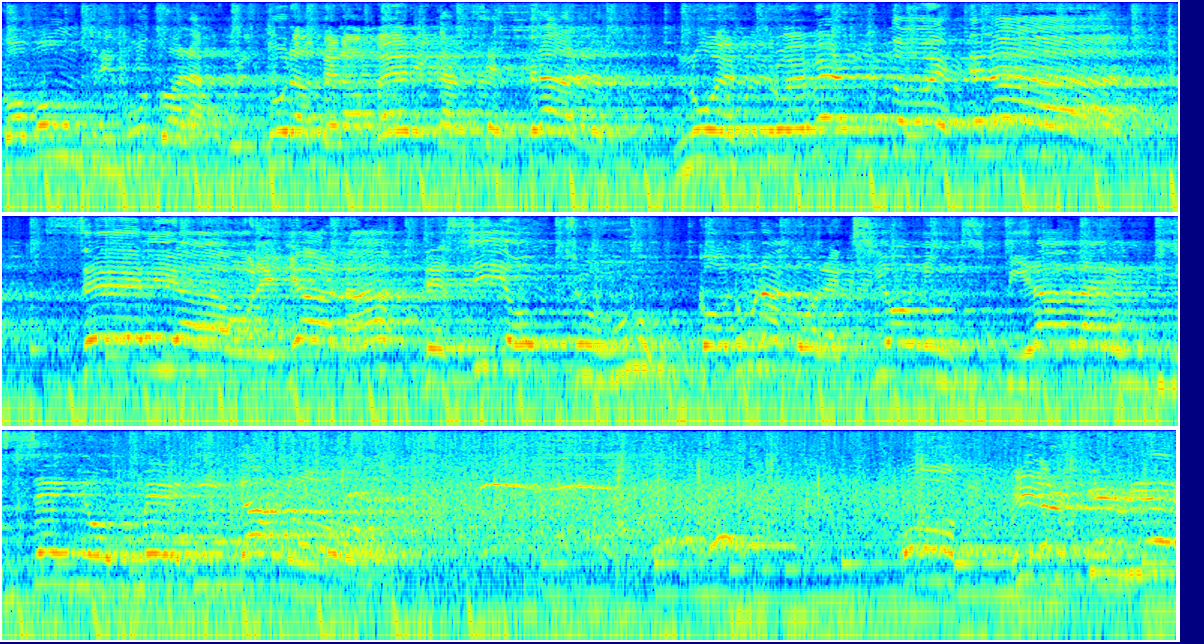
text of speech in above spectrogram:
como un tributo a las culturas de la América ancestral, nuestro evento De CO2 con una colección inspirada en diseño mexicano. Oh, y aquí viene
